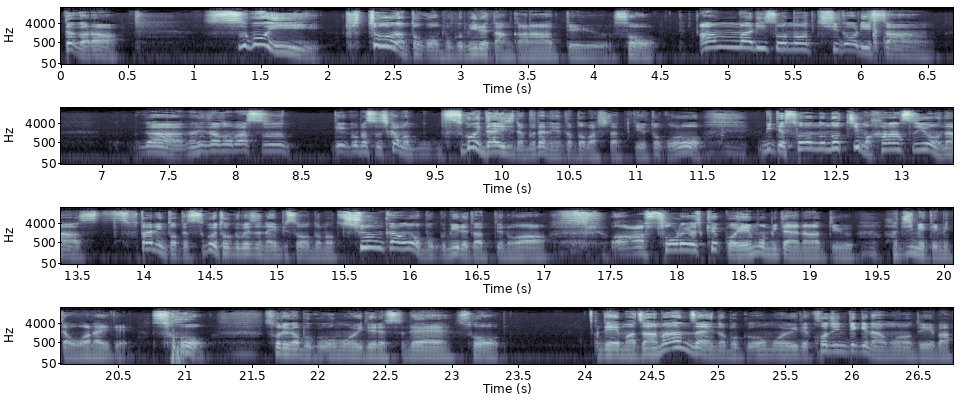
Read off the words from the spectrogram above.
だから、すごい貴重なとこを僕見れたんかなっていう、そう。あんまりその千鳥さんがネタ飛ばすっていうか、しかもすごい大事な舞台でネタ飛ばしたっていうところを見て、その後も話すような、二人にとってすごい特別なエピソードの瞬間を僕見れたっていうのは、ああ、それ結構ええもんみたいなっていう、初めて見たお笑いで。そう。それが僕思い出ですね。そう。で、まあ、ザ・漫才の僕思い出、個人的なものといえば、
